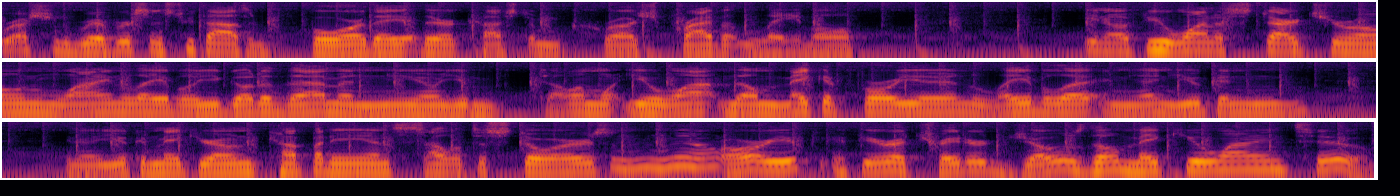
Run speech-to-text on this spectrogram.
Russian River since 2004. They they're a custom crush private label. You know, if you want to start your own wine label, you go to them and you know you tell them what you want, and they'll make it for you and label it, and then you can, you know, you can make your own company and sell it to stores, and you know, or you, if you're a Trader Joe's, they'll make you wine too.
